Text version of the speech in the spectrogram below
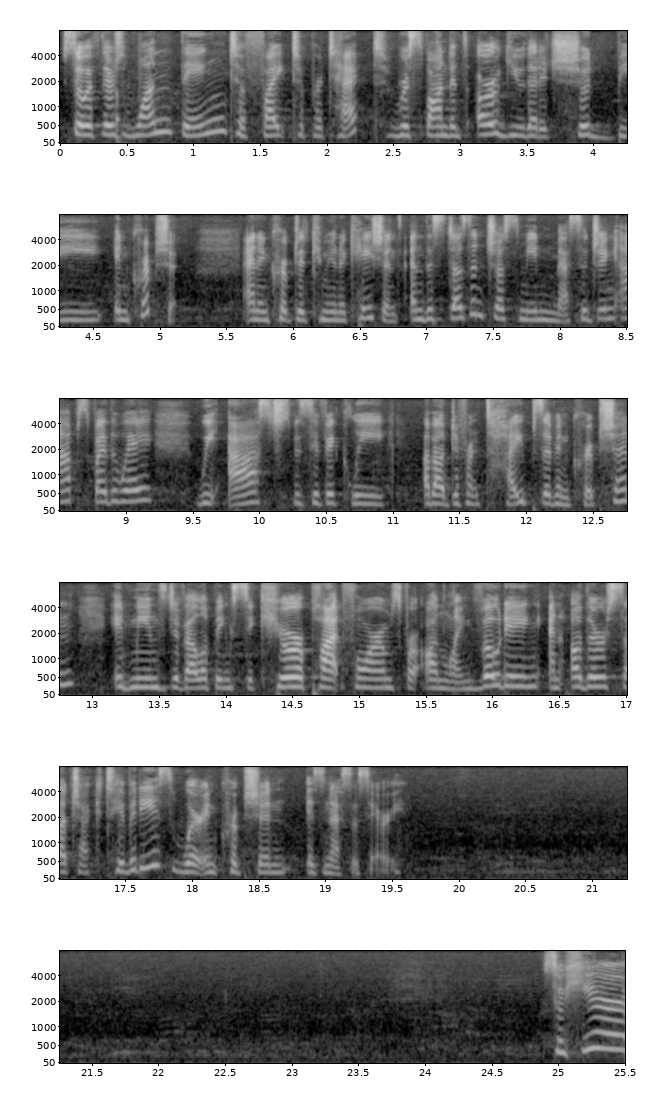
So if there's one thing to fight to protect, respondents argue that it should be encryption and encrypted communications. And this doesn't just mean messaging apps, by the way. We asked specifically about different types of encryption. It means developing secure platforms for online voting and other such activities where encryption is necessary. So here,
